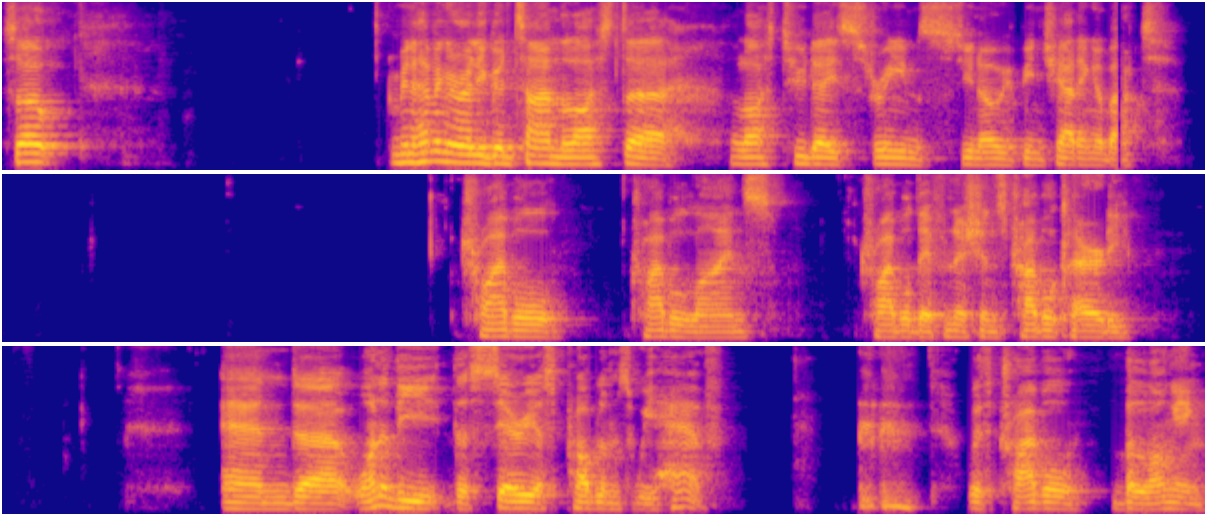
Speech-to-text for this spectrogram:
So, I've been having a really good time the last uh, the last two days streams. You know, we've been chatting about tribal tribal lines, tribal definitions, tribal clarity. And uh, one of the the serious problems we have with tribal belonging,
